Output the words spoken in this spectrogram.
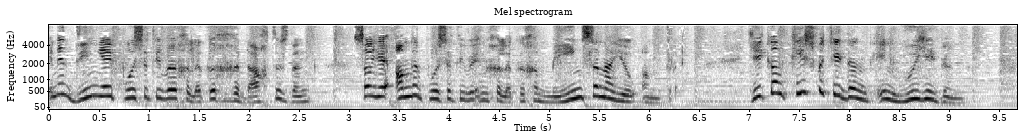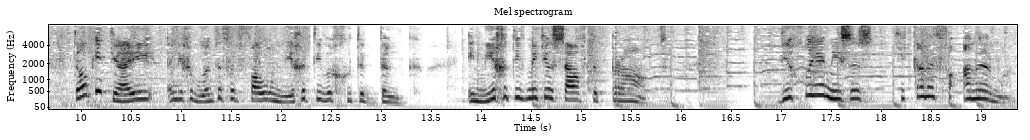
En indien jy positiewe, gelukkige gedagtes dink, sal jy ander positiewe en gelukkige mense na jou aantrek. Jy kan kies wat jy dink en hoe jy dink. Dalk het jy in die gewoonte verval om negatiewe goed te dink en negatief met jouself te praat. Die goeie nuus is, jy kan dit verander man.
